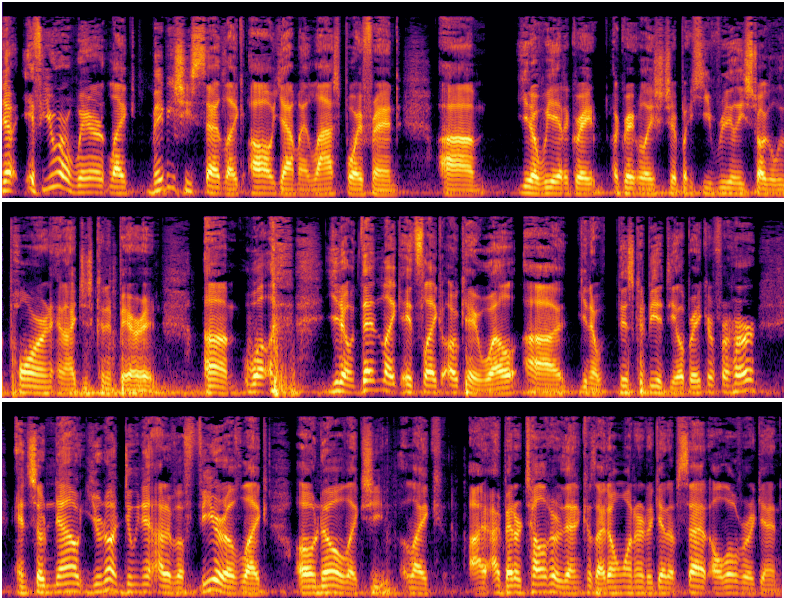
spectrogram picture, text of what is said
Now, if you are aware, like maybe she said like, oh yeah, my last boyfriend, um, you know, we had a great, a great relationship, but he really struggled with porn and I just couldn't bear it. Um, well, you know, then like, it's like, okay, well, uh, you know, this could be a deal breaker for her. And so now you're not doing it out of a fear of like, oh no, like she, like, I, I better tell her then because I don't want her to get upset all over again.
